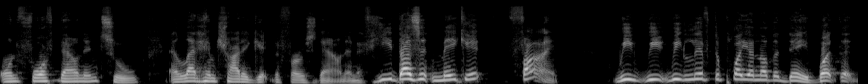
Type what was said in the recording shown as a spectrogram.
on fourth down and two and let him try to get the first down. And if he doesn't make it, fine. We we we live to play another day. But the,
